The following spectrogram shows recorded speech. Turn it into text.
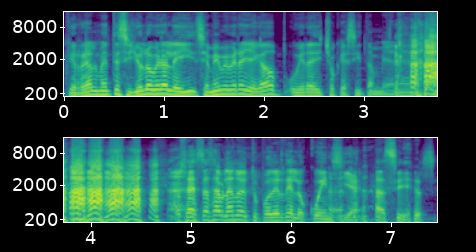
que realmente si yo lo hubiera leído, si a mí me hubiera llegado, hubiera dicho que sí también. o sea, estás hablando de tu poder de elocuencia. Así es.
